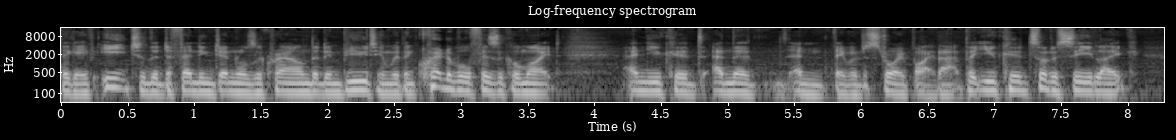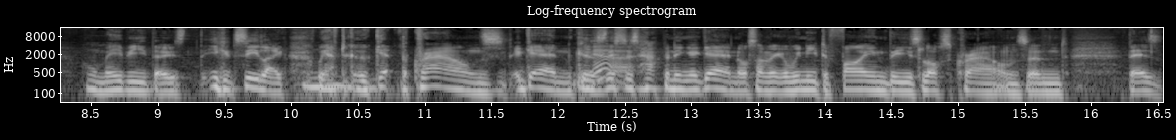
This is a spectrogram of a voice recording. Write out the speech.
They gave each of the defending generals a crown that imbued him with incredible physical might. And you could, and the and they were destroyed by that. But you could sort of see like, or maybe those you could see like we have to go get the crowns again because this is happening again or something and we need to find these lost crowns and there's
